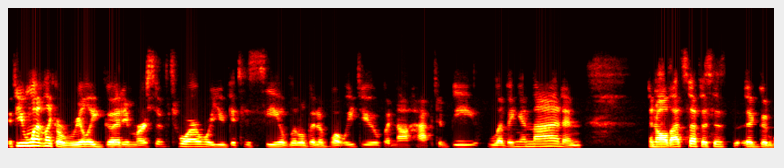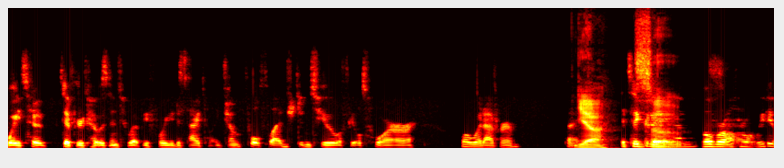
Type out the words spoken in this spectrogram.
if you want like a really good immersive tour where you get to see a little bit of what we do, but not have to be living in that and and all that stuff, this is a good way to dip your toes into it before you decide to like jump full fledged into a field tour or whatever. But yeah, it's a good so- um, overall for what we do.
